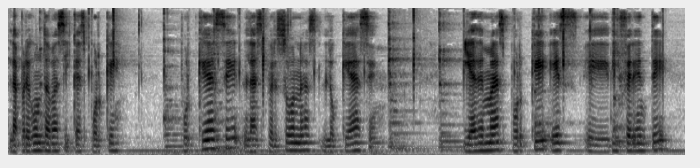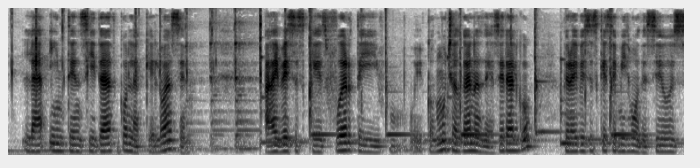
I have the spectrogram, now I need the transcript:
La pregunta básica es ¿por qué? ¿Por qué hacen las personas lo que hacen? Y además por qué es eh, diferente la intensidad con la que lo hacen. Hay veces que es fuerte y, con muchas ganas de hacer algo, pero hay veces que ese mismo deseo es,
